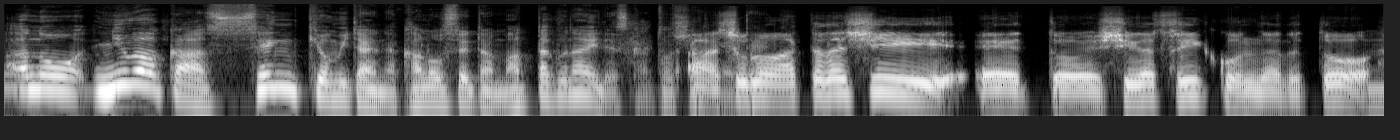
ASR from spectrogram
あのにわか選挙みたいな可能性ってのは全くないですか？年あその新しい、えーっと4月以降になるとうん。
